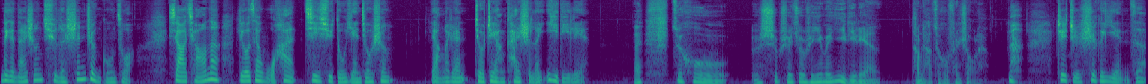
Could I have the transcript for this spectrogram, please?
那个男生去了深圳工作，小乔呢留在武汉继续读研究生。两个人就这样开始了异地恋。哎，最后。是不是就是因为异地恋，他们俩最后分手了？那 这只是个引子。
